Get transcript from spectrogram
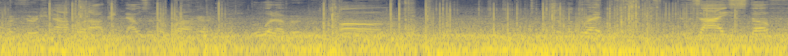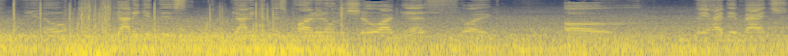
over 30 now. but I think that was the number I heard, but whatever. Um, triple threat. It was I stuff, you know. You gotta get this, gotta get this part in on the show, I guess. Like, um, they had their match.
